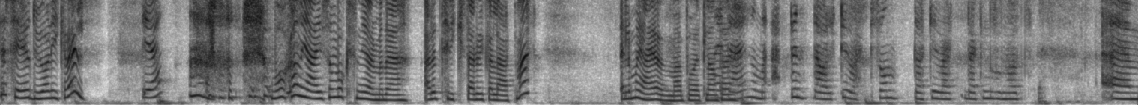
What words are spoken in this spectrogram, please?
det ser jo du allikevel. ja. Hva kan jeg som voksen gjøre med det? Er det triks der du ikke har lært meg? Eller må jeg øve meg på et eller annet? Nei, det er noe med appen. Det har alltid vært sånn. Det, er ikke vært, det er ikke noe sånn at um,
